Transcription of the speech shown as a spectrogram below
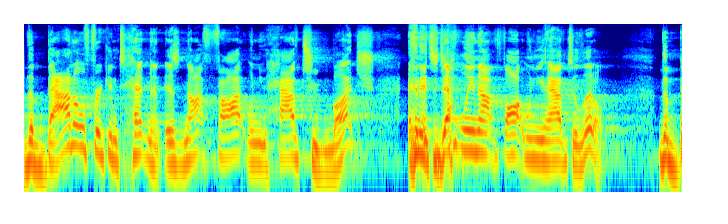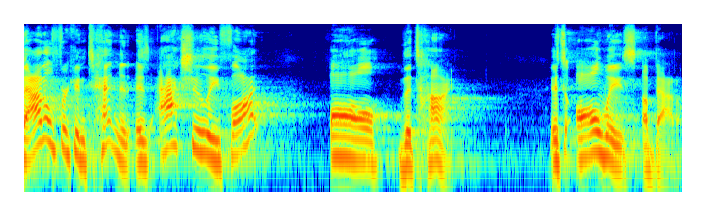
the battle for contentment is not fought when you have too much, and it's definitely not fought when you have too little. The battle for contentment is actually fought all the time. It's always a battle.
